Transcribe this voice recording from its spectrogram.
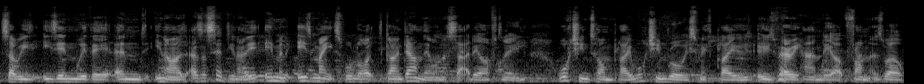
so he, he's in with it. And you know, as I said, you know, him and his mates will like going down there on a Saturday afternoon, watching Tom play, watching Rory Smith play, who's, who's very handy up front as well.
